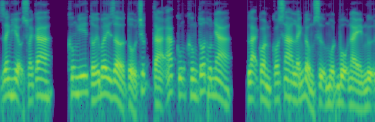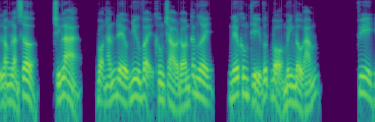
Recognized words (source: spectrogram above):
Danh hiệu xoáy ca không nghĩ tới bây giờ tổ chức tà ác cũng không tốt hơn nhà lại còn có xa lánh đồng sự một bộ này ngự long lặn sơ, chính là, bọn hắn đều như vậy không chào đón các ngươi, nếu không thì vứt bỏ minh đầu ám. Phi,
